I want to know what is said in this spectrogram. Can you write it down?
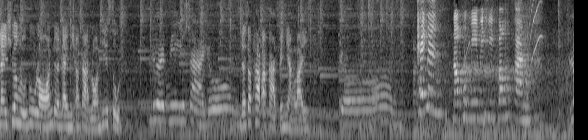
ในช่วงฤดูร้อนเดือนใดมีอากาศร้อนที่สุด เดือนเมษายนและสภาพอากาศเป็นอย่างไร ร้อนเราควรมีวิธีป้องกันโร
